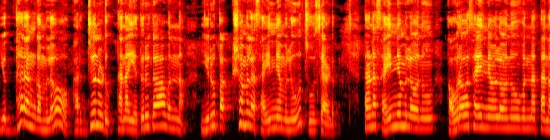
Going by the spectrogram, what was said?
యుద్ధరంగంలో అర్జునుడు తన ఎదురుగా ఉన్న ఇరుపక్షముల సైన్యములు చూశాడు. తన సైన్యంలోనూ కౌరవ సైన్యంలోనూ ఉన్న తన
